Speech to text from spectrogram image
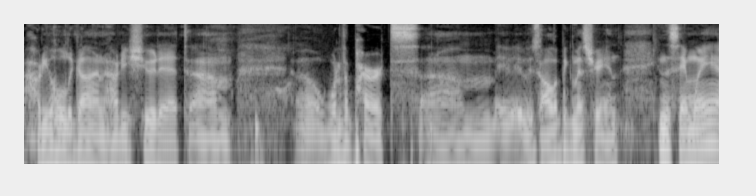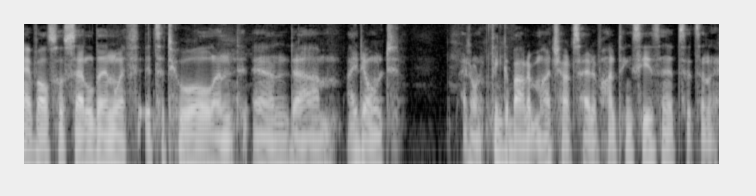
how do you hold a gun, how do you shoot it, um, uh, what are the parts? Um, it, it, was all a big mystery, and in the same way, I've also settled in with it's a tool, and and um, I don't I don't think about it much outside of hunting season. It sits in a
